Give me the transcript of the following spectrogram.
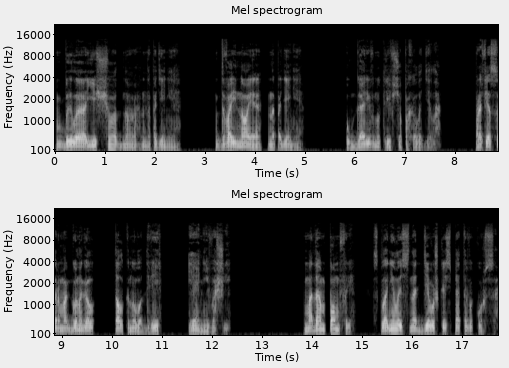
«Было еще одно нападение. Двойное нападение». У Гарри внутри все похолодело. Профессор МакГонагал толкнула дверь, и они вошли. Мадам Помфри склонилась над девушкой с пятого курса,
